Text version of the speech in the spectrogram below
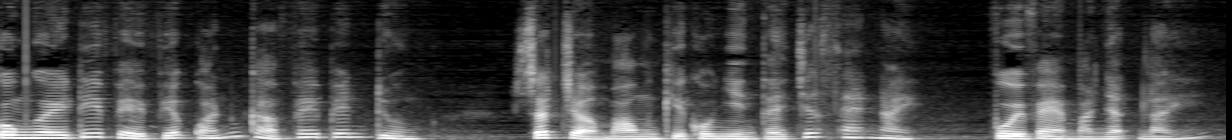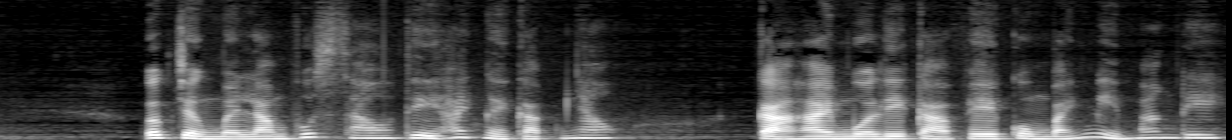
Cùng người đi về phía quán cà phê bên đường. Rất chờ mong khi cô nhìn thấy chiếc xe này, vui vẻ mà nhận lấy. Ước chừng 15 phút sau thì hai người gặp nhau. Cả hai mua ly cà phê cùng bánh mì mang đi.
